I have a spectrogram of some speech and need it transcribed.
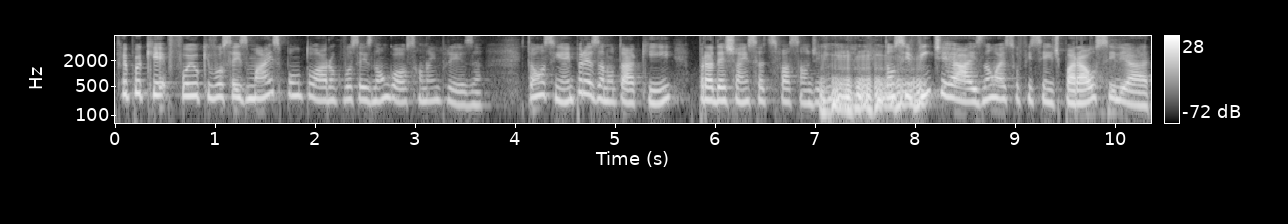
Foi porque foi o que vocês mais pontuaram que vocês não gostam na empresa. Então, assim, a empresa não está aqui para deixar insatisfação de ninguém. Então, se 20 reais não é suficiente para auxiliar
